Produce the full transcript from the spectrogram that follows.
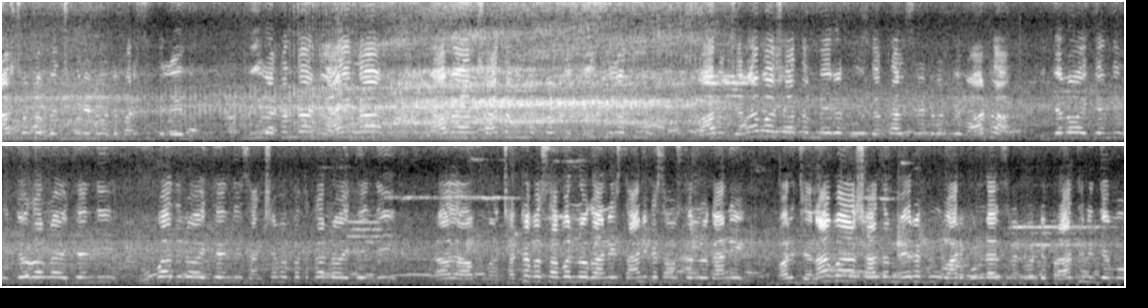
రాష్ట్రంలో పెంచుకునేటువంటి పరిస్థితి లేదు. ఈ రకంగా న్యాయంగా యాభై ఆరు శాతం ఉన్నటువంటి వారి జనాభా శాతం మేరకు దక్కాల్సినటువంటి వాటా విద్యలో అయితేంది ఉద్యోగాల్లో అయితేంది ఉపాధిలో అయితేంది సంక్షేమ పథకాల్లో అయితేంది ఆ, సభల్లో కానీ స్థానిక సంస్థల్లో కానీ వారి జనాభా శాతం మేరకు వారికి ఉండాల్సినటువంటి ప్రాతినిధ్యము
